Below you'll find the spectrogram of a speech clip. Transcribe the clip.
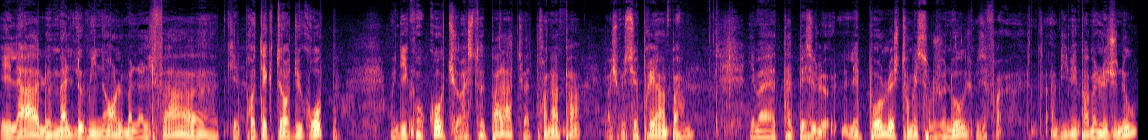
Et là le mâle dominant, le mâle alpha, euh, qui est le protecteur du groupe, me dit Coco tu restes pas là, tu vas te prendre un pain. Moi, je me suis pris un pain. Il m'a tapé le- l'épaule, je suis tombé sur le genou, je me suis abîmé pas mal le genou.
